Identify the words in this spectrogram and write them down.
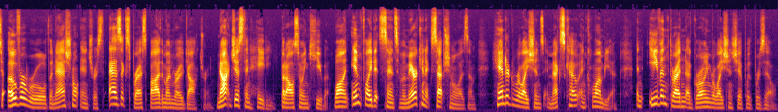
to overrule the national interest as expressed by the Monroe Doctrine, not just in Haiti, but also in Cuba, while an inflated sense of American exceptionalism hindered relations in Mexico and Colombia, and even threatened a growing relationship with Brazil.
